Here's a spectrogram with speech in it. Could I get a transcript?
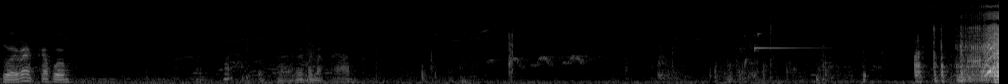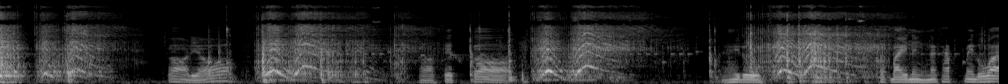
สวยมากครับผมถ่ายไว้เป็นหลักฐาน ก็ เดี๋ยวถ่ายเสร็จก็ ให้ดูสักใบหนึ่งนะครับ ไม่รู้ว่า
